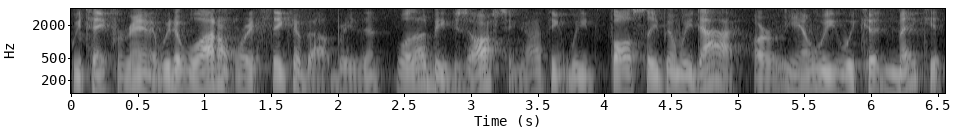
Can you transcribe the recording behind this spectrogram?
we take for granted. We don't, well, I don't really think about breathing. Well, that'd be exhausting. I think we'd fall asleep and we die, or you know, we, we couldn't make it.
